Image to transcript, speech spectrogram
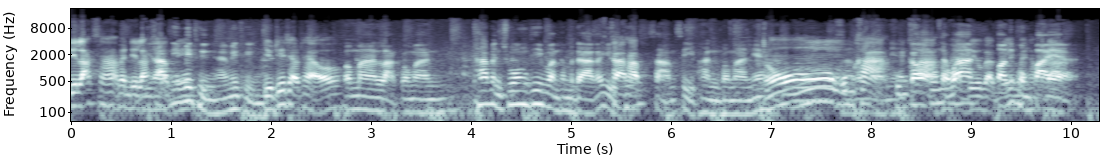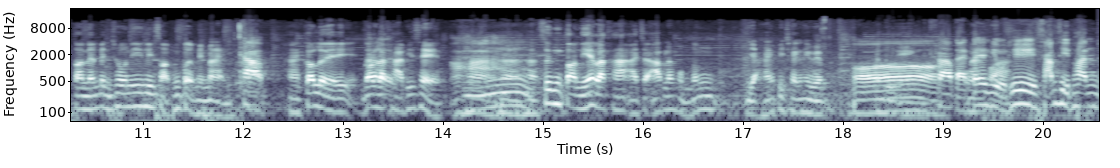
ดีลักซ์ฮะเป็นดีลักดีซ์ลักซ์นี่ไม่ถึงฮะไม่ถึง อยู่ที่แถวแถว ประมาณหลักประมาณ ถ้าเป็นช่วงที่วันธรรมดาก็อยู่ครับ สามสี่พันประมาณเนี้ยๆโอ้คุ้มค่าประณเนี้ยคุ้มก็ค่าแต่ว่าวิแบบตอนที่ผมไปธรรดาอะตอนนั้นเป็นช่วงที่รีสอร์ทเพิ่งเปิดใหม่ๆครับฮะก็เลยได้ราคาพิเศษอ่าฮะฮะฮะซึ่งตอนนี้ราคาอาจจะอัพแล้วผมต้อง อยากให้ไปเช็คในเว็บอ๋อกันดูเองครับแต่ก็ยังอยู่ที่ 3 4พันแ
